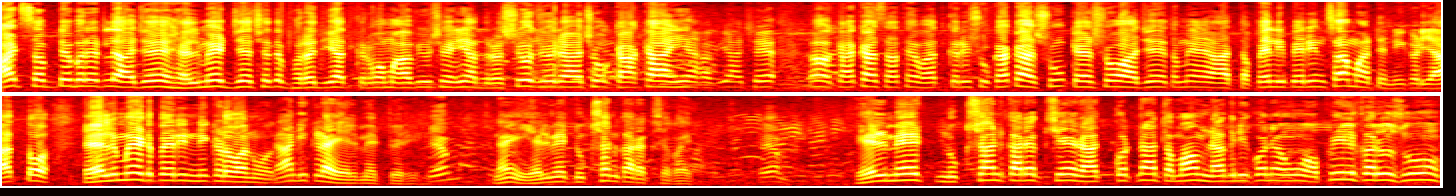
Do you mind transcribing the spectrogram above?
આઠ સપ્ટેમ્બર એટલે આજે હેલ્મેટ જે છે તે ફરજિયાત કરવામાં આવ્યું છે. અહીંયા દ્રશ્યો જોઈ રહ્યા છો. કાકા અહીંયા આવ્યા છે. કાકા સાથે વાત કરીશું. કાકા શું કહેશો આજે? તમે આ તપેલી પહેરીને શા માટે નીકળ્યા? આજ તો હેલ્મેટ પહેરીને નીકળવાનું હતું. ના નીકળાય હેલ્મેટ પહેરી કેમ? નહીં હેલ્મેટ નુકસાનકારક છે ભાઈ. એમ? હેલ્મેટ નુકસાનકારક છે. રાજકોટના તમામ નાગરિકોને હું અપીલ કરું છું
